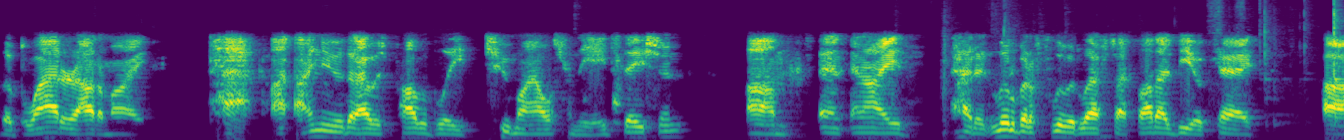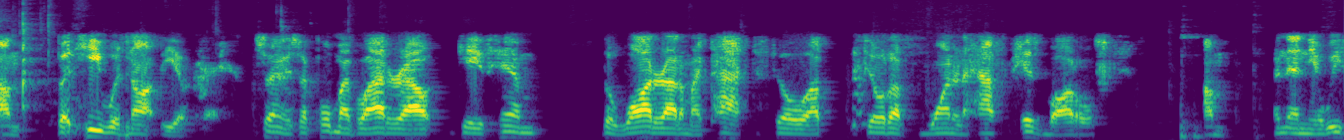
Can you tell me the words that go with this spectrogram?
the bladder out of my pack. I, I knew that I was probably two miles from the aid station, um, and and I had a little bit of fluid left, so I thought I'd be okay. Um, but he would not be okay. So anyways, I pulled my bladder out, gave him the water out of my pack to fill up, filled up one and a half of his bottles. Um, and then you know we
